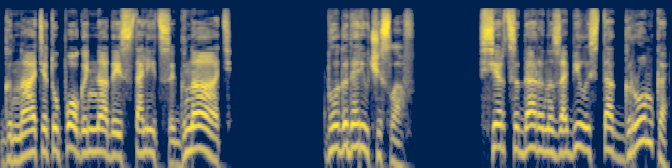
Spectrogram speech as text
Гнать эту погонь надо из столицы, гнать!» «Благодарю, Числав». Сердце Дарена забилось так громко,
